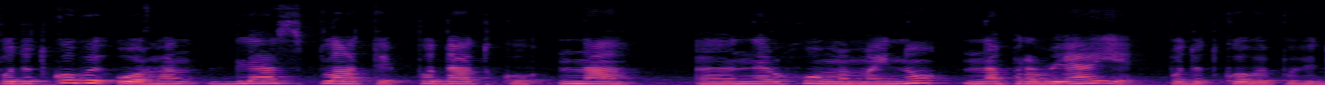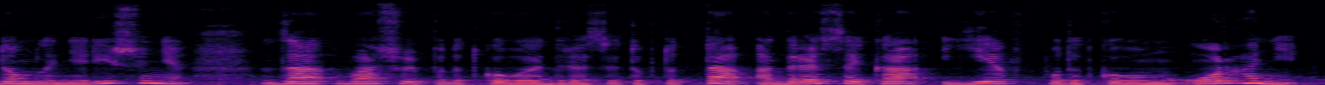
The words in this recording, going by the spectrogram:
податковий орган для сплати податку на е, нерухоме майно направляє податкове повідомлення рішення за вашою податковою адресою. Тобто та адреса, яка є в податковому органі, е,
